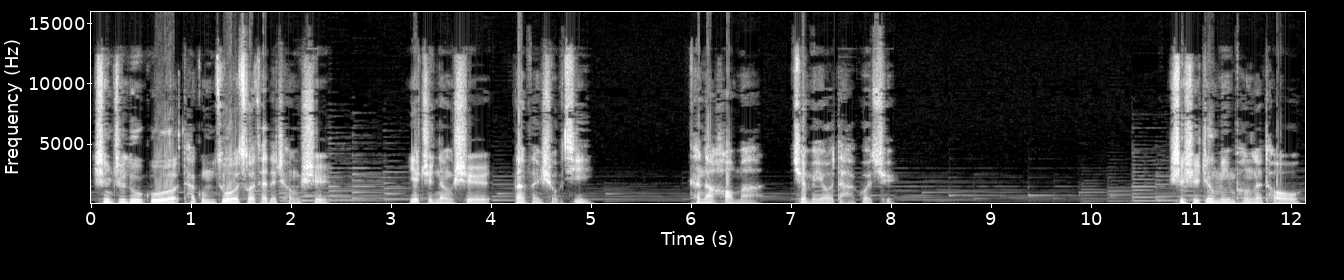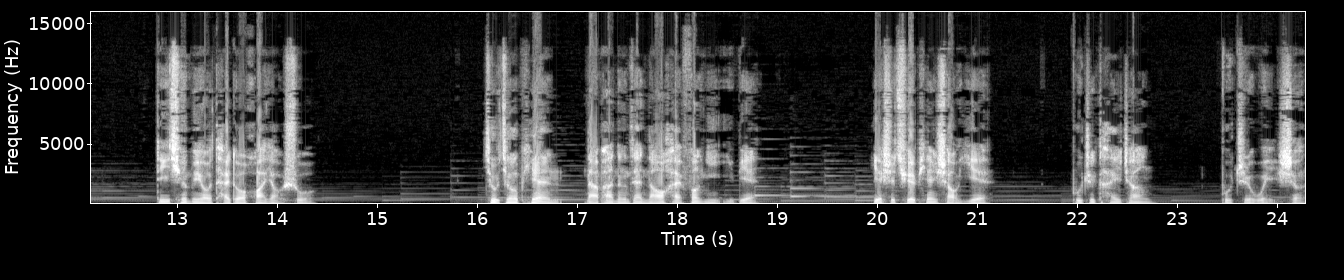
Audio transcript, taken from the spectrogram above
甚至路过他工作所在的城市，也只能是翻翻手机，看到号码却没有打过去。事实证明，碰了头，的确没有太多话要说。旧胶片哪怕能在脑海放映一遍，也是缺篇少页，不知开张，不知尾声。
